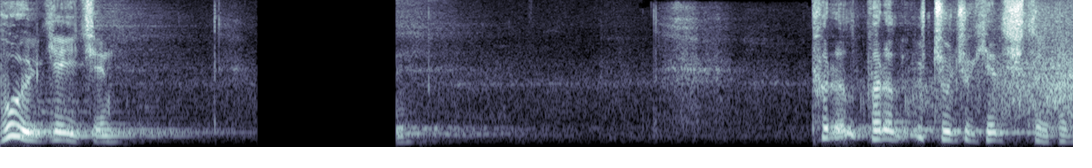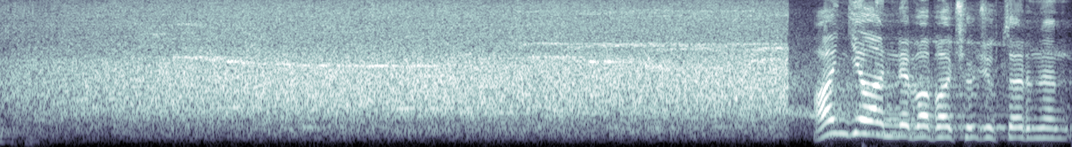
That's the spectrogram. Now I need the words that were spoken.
bu ülke için pırıl pırıl üç çocuk yetiştirdim. Hangi anne baba çocuklarının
